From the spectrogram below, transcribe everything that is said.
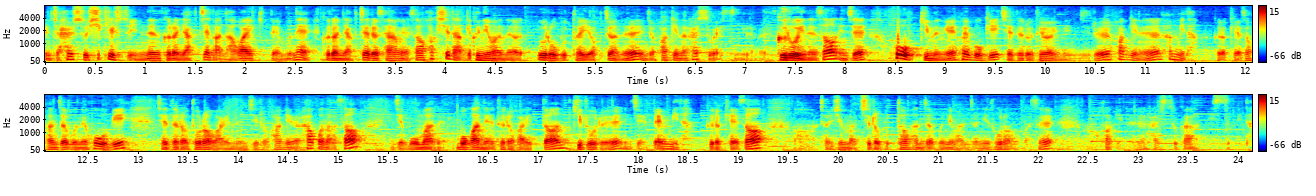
이제 할 수 시킬 수 있는 그런 약제가 나와 있기 때문에 그런 약제를 사용해서 확실하게 근위환으로부터의 역전을 이제 확인을 할 수가 있습니다. 그로 인해서 이제 호흡 기능의 회복이 제대로 되어 있는지를 확인을 합니다. 그렇게 해서 환자분의 호흡이 제대로 돌아와 있는지를 확인을 하고 나서 이제 몸 안에 목 안에 들어가 있던 기도를 이제 뺍니다. 그렇게 해서 어, 전신 마취로부터 환자분이 완전히 돌아온 것을 어, 확인을 할 수가 있습니다.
